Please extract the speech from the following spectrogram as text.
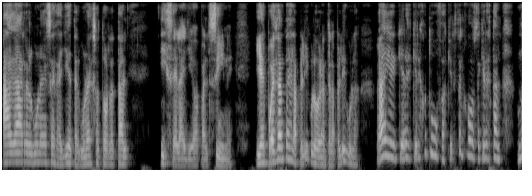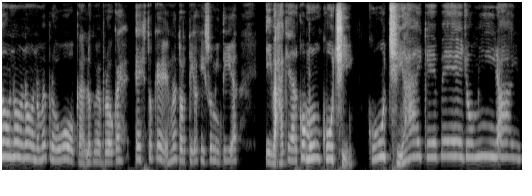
agarra alguna de esas galletas, alguna de esas tortas tal, y se la lleva para el cine. Y después antes de la película, durante la película. Ay, ¿quieres, quieres cotufas? ¿Quieres tal cosa? ¿Quieres tal? No, no, no, no me provoca. Lo que me provoca es esto que es una tortilla que hizo mi tía y vas a quedar como un cuchi. Cuchi, ay, qué bello, mira, ay,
